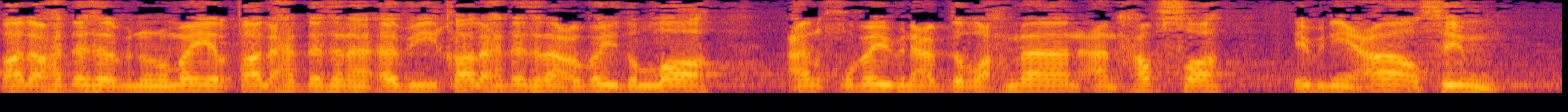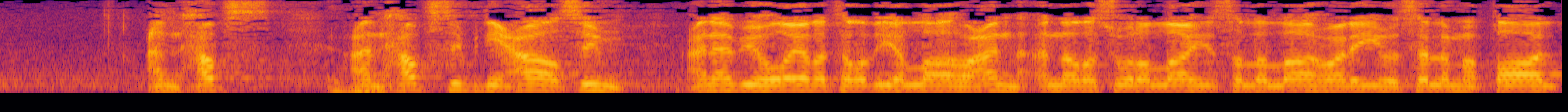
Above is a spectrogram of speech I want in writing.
قال حدثنا ابن نمير قال حدثنا أبي قال حدثنا عبيد الله عن خبيب بن عبد الرحمن عن حفصة ابن عاصم عن حفص عن حفص بن عاصم عن أبي هريرة رضي الله عنه أن رسول الله صلى الله عليه وسلم قال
